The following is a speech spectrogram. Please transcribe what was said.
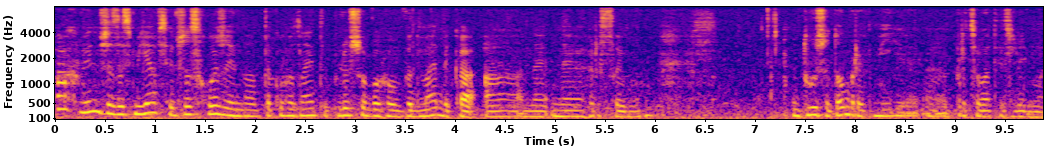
Бах, він вже засміявся і вже схожий на такого, знаєте, плюшового ведмедика, а не, не агресивного дуже добре вміє е, працювати з людьми.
